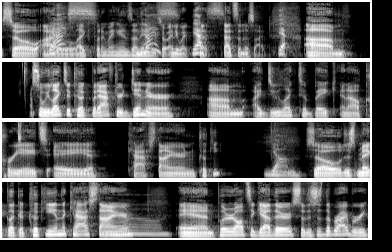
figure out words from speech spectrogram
so I like putting my hands on the oven. So anyway, Yes. that, that's an aside. Yeah. Um, so we like to cook, but after dinner, um, I do like to bake, and I'll create a cast iron cookie. Yum. So we'll just make like a cookie in the cast iron and put it all together. So this is the bribery.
